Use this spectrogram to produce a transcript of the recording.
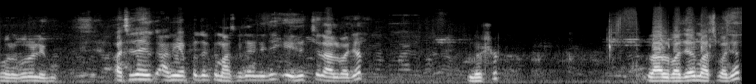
বড় বড় লেবু। আচ্ছা যাই আমি আপনাদেরকে মাছ বাজারে নিয়ে যাই। এই হচ্ছে লালবাজার দর্শক লালবাজার মাছ বাজার।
